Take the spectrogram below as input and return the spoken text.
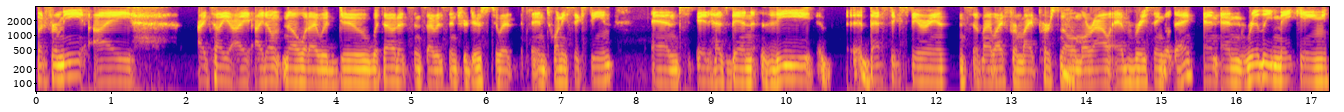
But for me, I I tell you, I, I don't know what I would do without it since I was introduced to it in 2016. And it has been the best experience of my life for my personal morale every single day and and really making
